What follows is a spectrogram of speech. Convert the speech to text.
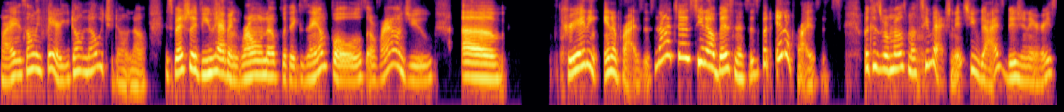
right? It's only fair. You don't know what you don't know, especially if you haven't grown up with examples around you of creating enterprises, not just, you know, businesses, but enterprises. Because for most multi-passionates, you guys, visionaries,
